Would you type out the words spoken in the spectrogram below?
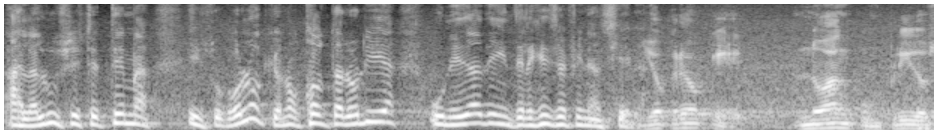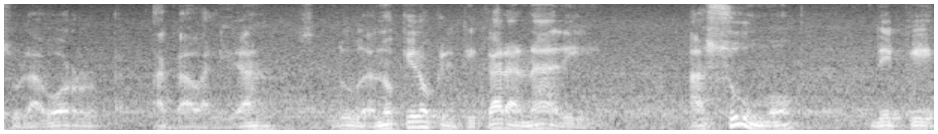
a la luz este tema en su coloquio, ¿no? Contraloría, Unidad de Inteligencia Financiera. Yo creo que no han cumplido su labor a cabalidad, sin duda. No quiero criticar a nadie. Asumo de que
